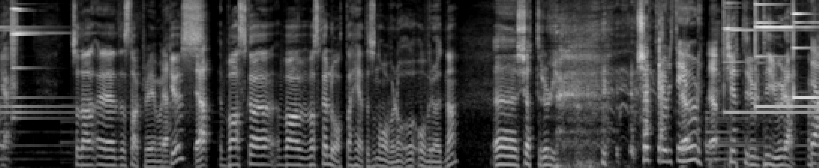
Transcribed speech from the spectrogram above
Ok. Så da, eh, da starter vi, Markus. Ja. Hva, skal, hva, hva skal låta hete sånn over, overordna? Uh, kjøttrull. Kjøttrull til jul. Ja, ja. Kjøttrull til jul, ja. Ja.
